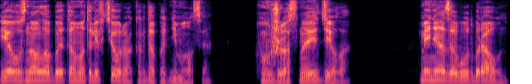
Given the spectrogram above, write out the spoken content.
«Я узнал об этом от лифтера, когда поднимался. Ужасное дело». «Меня зовут Браун.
